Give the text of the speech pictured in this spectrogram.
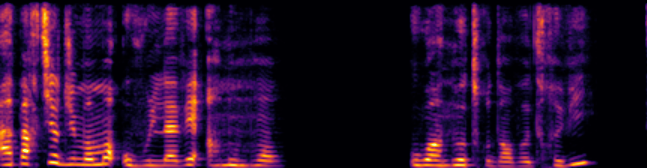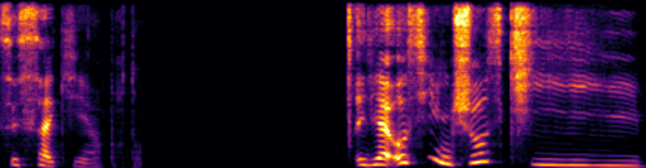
À partir du moment où vous l'avez un moment ou un autre dans votre vie, c'est ça qui est important. Il y a aussi une chose qui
